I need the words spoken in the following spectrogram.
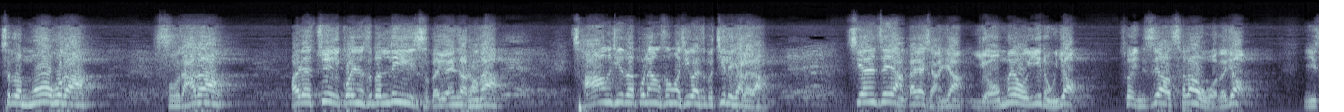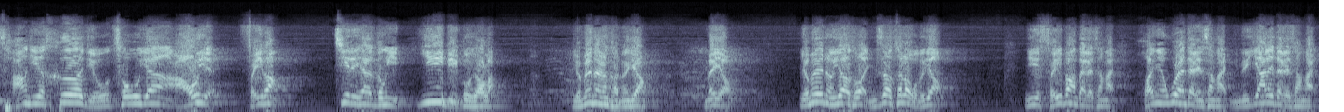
是不是模糊的、复杂的？而且最关键是不是历史的原因造成的？长期的不良生活习惯是不是积累下来的？既然这样，大家想一想，有没有一种药？说你只要吃了我的药，你长期喝酒、抽烟、熬夜、肥胖积累下的东西一笔勾销了，有没有那种可能性？没有。有没有一种药说，你知道吃了我的药，你肥胖带来伤害，环境污染带来伤害，你的压力带来伤害，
